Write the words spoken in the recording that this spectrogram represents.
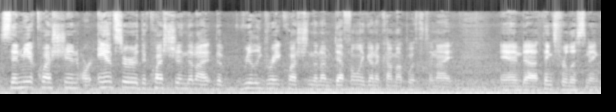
Send me a question or answer the question that I, the really great question that I'm definitely going to come up with tonight. And uh, thanks for listening.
